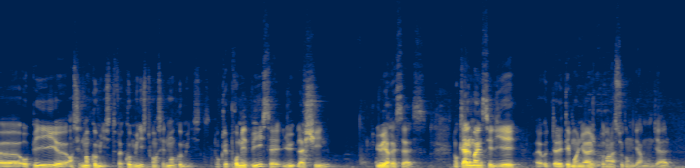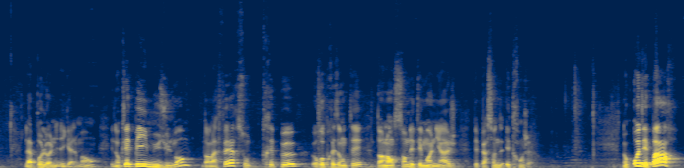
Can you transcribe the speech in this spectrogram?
euh, aux pays euh, anciennement communistes, enfin communistes ou anciennement communistes. Donc les premiers pays, c'est la Chine, l'URSS. Donc l'Allemagne, c'est lié euh, aux témoignages pendant la Seconde Guerre mondiale. La Pologne également. Et donc les pays musulmans, dans l'affaire, sont très peu représentés dans l'ensemble des témoignages des personnes étrangères. Donc au départ,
